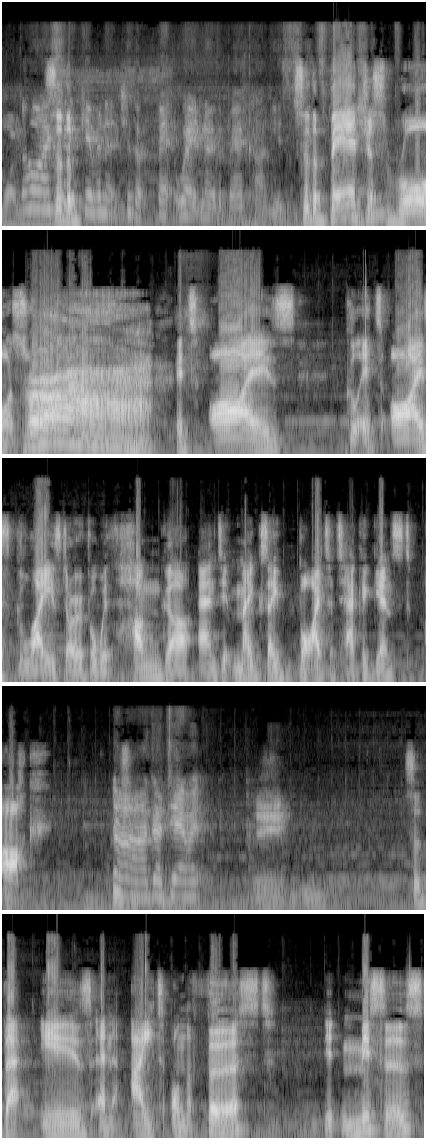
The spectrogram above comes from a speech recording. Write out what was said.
one. Oh, I So could the- have given it to the bear. Wait, no, the bear can't use So the bear just roars. Its eyes, gl- its eyes glazed over with hunger, and it makes a bite attack against Uck. Ah, god damn it. So that is an eight on the first. It misses,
